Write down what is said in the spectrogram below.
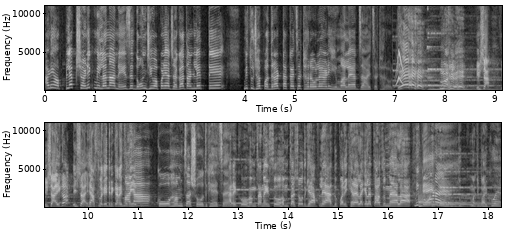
आणि आपल्या क्षणिक मिलनाने जे दोन जीव आपण या जगात आणले ते मी तुझ्या पदरात टाकायचं ठरवलंय आणि हिमालयात जायचं ठरवलं ए, नाही ए, ईशा ईशा ऐका. ईशा हे असलं काहीतरी करायचं मला नाही कोहमचा शोध घ्यायचा आहे. अरे कोहमचा नाही सोहमचा शोध घ्या आपल्या. दुपारी खेळायला गेला तो अजून नाही आला. मी कोण ए, आहे? तू माझी बायको आहे.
